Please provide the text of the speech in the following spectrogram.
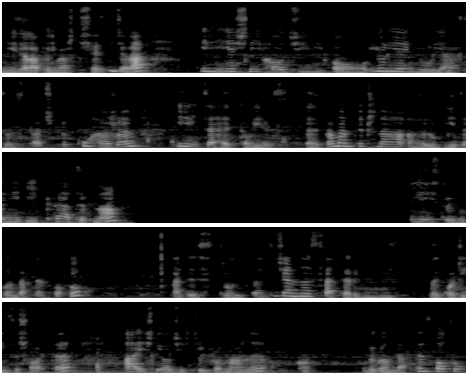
Niedziela, ponieważ dzisiaj jest niedziela. I jeśli chodzi o Julię, Julia chce zostać kucharzem. Jej cechy to jest e, romantyczna, e, lubi jedzenie i kreatywna. Jej strój wygląda w ten sposób. A to jest strój e, codzienny, sweter i zwykłe jeansy, shorty. A jeśli chodzi o strój formalny, wygląda w ten sposób.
